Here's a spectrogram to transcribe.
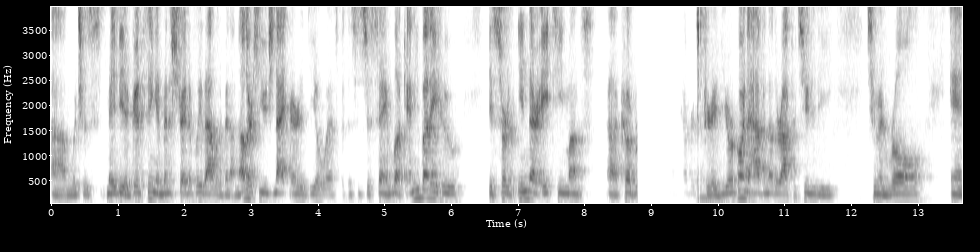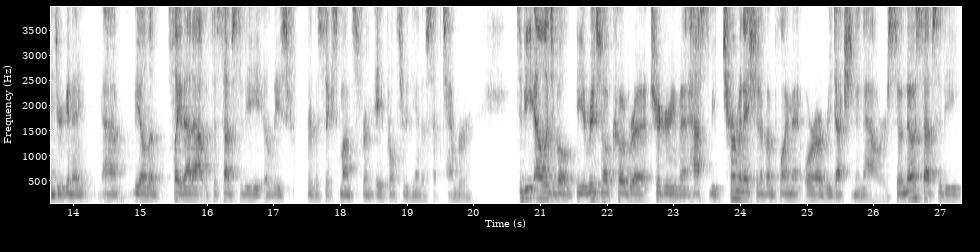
um, which was maybe a good thing administratively. That would have been another huge nightmare to deal with. But this is just saying, look, anybody who is sort of in their 18 month uh, COBRA coverage period, you're going to have another opportunity to enroll and you're going to uh, be able to play that out with the subsidy at least for the six months from April through the end of September. To be eligible, the original COBRA trigger event has to be termination of employment or a reduction in hours. So no subsidy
